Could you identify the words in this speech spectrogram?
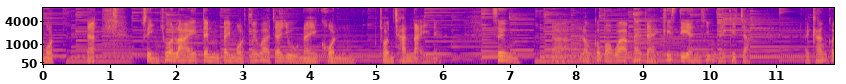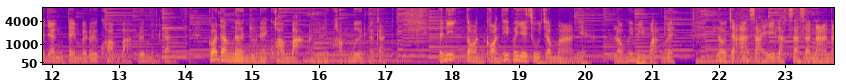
หมดนะสิ่งชั่วร้ายเต็มไปหมดไม่ว่าจะอยู่ในคนชนชั้นไหนเนี่ยซึ่ง เราก็บอกว่าแม้แต่คริสเตียนที่อยู่ในคริสตจักรหลายครั้งก็ยังเต็มไปด้วยความบาปด้วยเหมือนกัน ก็ดำเนินอยู่ในความบาปอยู่ในความมืดแล้วกัน แต่นี่ตอนก่อนที่พระเยซูจะมาเนี่ยเราไม่มีหวังเลย เราจะอาศัยหลักศาสนาไหน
